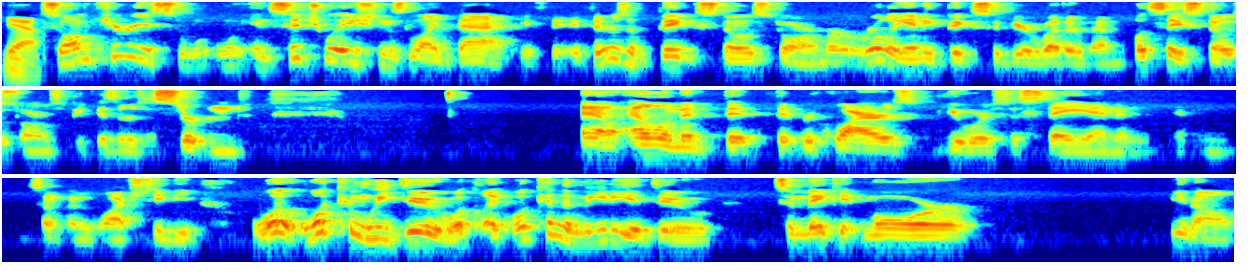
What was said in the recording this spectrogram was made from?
Yeah. So I'm curious in situations like that, if, if there's a big snowstorm or really any big severe weather event, let's say snowstorms because there's a certain element that, that requires viewers to stay in and, and sometimes watch TV. What what can we do? What like what can the media do to make it more, you know,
